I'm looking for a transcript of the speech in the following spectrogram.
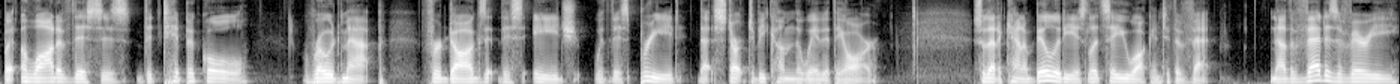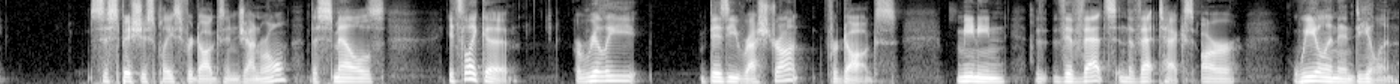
But a lot of this is the typical roadmap for dogs at this age with this breed that start to become the way that they are. So that accountability is let's say you walk into the vet. Now, the vet is a very suspicious place for dogs in general. The smells, it's like a, a really busy restaurant for dogs, meaning the vets and the vet techs are wheeling and dealing.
